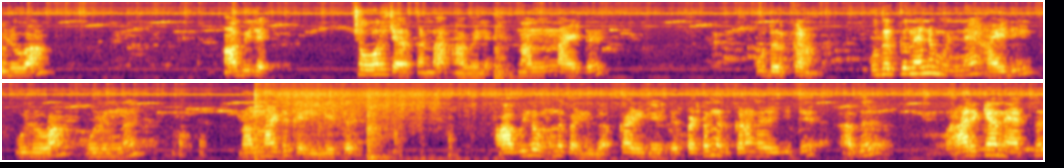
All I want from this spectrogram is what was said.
ഉലുവ അവിൽ. ചോറ് ചേർക്കണ്ട അവിൽ. നന്നായിട്ട് കുതിർക്കണം. കുതിർക്കുന്നതിന് മുന്നേ അരി ഉലുവ ഉഴുന്ന് നന്നായിട്ട് കഴുകിയിട്ട് അവിലൊന്ന് കഴുകുക കഴുകിയിട്ട് പെട്ടെന്ന് എടുക്കണം കഴുകിയിട്ട് അത് അരയ്ക്കാൻ നേരത്ത്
